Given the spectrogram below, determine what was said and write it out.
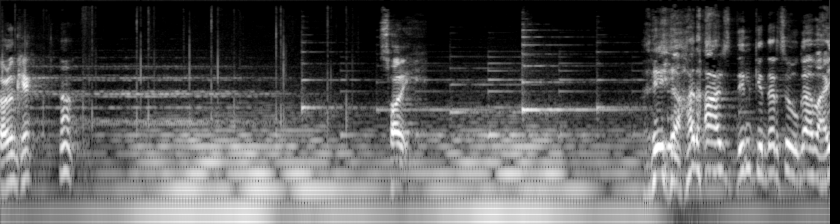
तरुण के हाँ सॉरी अरे यार आज दिन किधर से होगा भाई?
